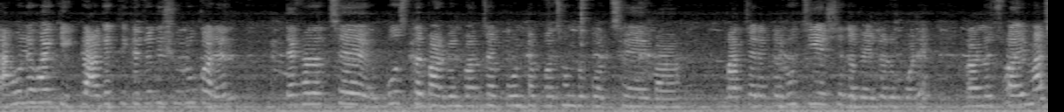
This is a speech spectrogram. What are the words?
তাহলে হয় কি, একটু আগের থেকে যদি শুরু করেন দেখা যাচ্ছে বুঝতে পারবেন বাচ্চা কোনটা পছন্দ করছে বা বাচ্চার একটা রুচি এসে যাবে এটার উপরে। কারণ ছয় মাস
